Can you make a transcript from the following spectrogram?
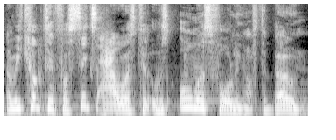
and we cooked it for 6 hours till it was almost falling off the bone.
